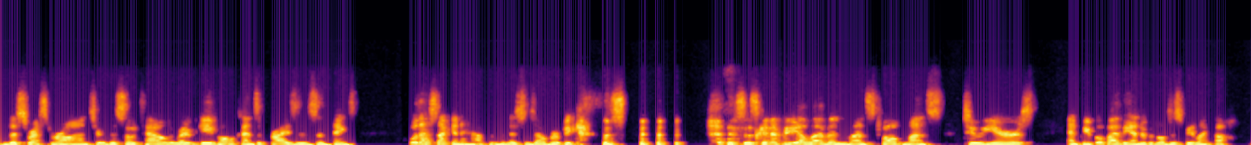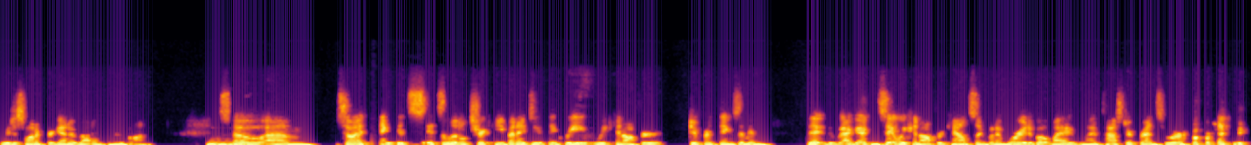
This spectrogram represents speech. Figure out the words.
this restaurant or this hotel or whatever, gave all kinds of prizes and things. Well, that's not going to happen when this is over because this is going to be 11 months, 12 months, two years and people by the end of it will just be like oh we just want to forget about it and move on mm-hmm. so um so i think it's it's a little tricky but i do think we we can offer different things i mean that I, I, can say we can offer counseling but i'm worried about my my pastor friends who are already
